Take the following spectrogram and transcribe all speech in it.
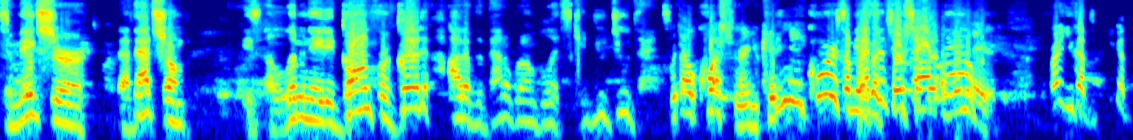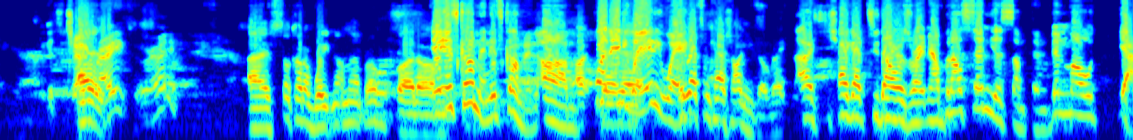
to make sure that that chump is eliminated, gone for good out of the battleground blitz. Can you do that? Without question. Are you kidding me? Of course. I mean, As a first check shot in the mail, eliminated. right? You got, you got, you got the check, I- right? Right. I'm still kind of waiting on that, bro. But um, It's coming. It's coming. Um, Uh, but yeah, anyway, yeah. anyway, you got some cash on you though, right? I, I got two dollars right now, but I'll send you something. Venmo, yeah.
